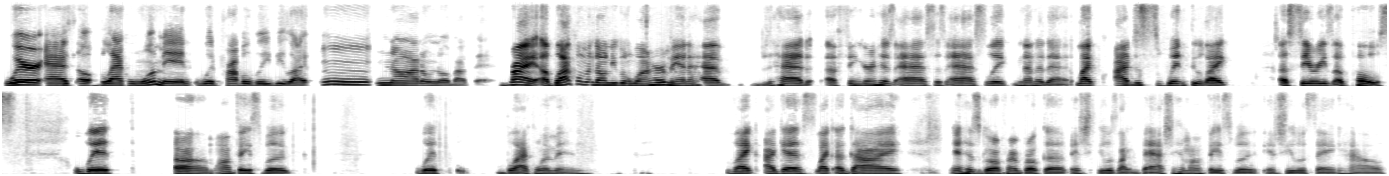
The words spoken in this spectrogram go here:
whereas a black woman would probably be like, mm, "No, I don't know about that." Right. A black woman don't even want her man to have had a finger in his ass, his ass licked, none of that. Like I just went through like a series of posts with um on Facebook with black women. Like I guess like a guy and his girlfriend broke up and she was like bashing him on Facebook and she was saying how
